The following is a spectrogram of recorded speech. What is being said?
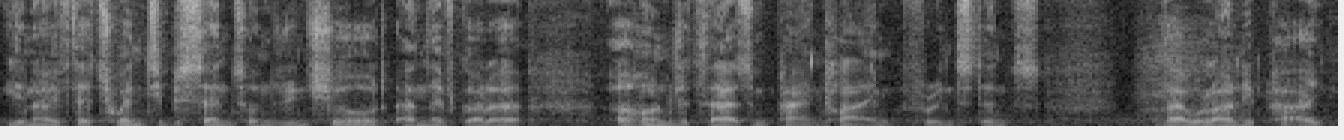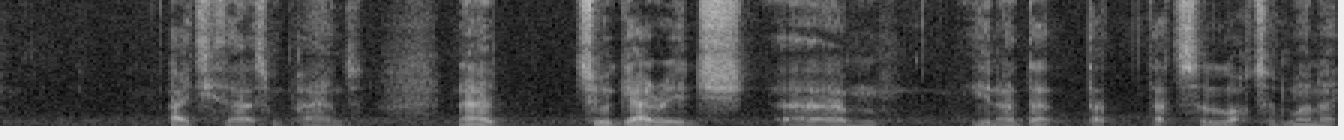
you know if they're 20% underinsured and they've got a, a hundred thousand pound claim, for instance, they will only pay eighty thousand pounds. Now, to a garage, um, you know that, that that's a lot of money,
